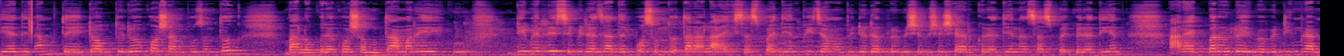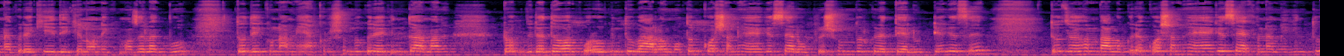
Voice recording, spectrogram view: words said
দিয়ে দিলাম। তো এই টক দইটাও কষানো পর্যন্ত ভালো করে কষামো। তো আমার এই ডিমের রেসিপিটা যাদের পছন্দ, তারা লাইক সাবস্ক্রাইব দিয়েন প্লিজ আমার ভিডিওটা আপনার বেশি বেশি শেয়ার করে দিয়েন আর সাবস্ক্রাইব করে দিয়েন। আর একবার হইল এইভাবে ডিম রান্না করে খেয়ে দেখেন অনেক মজা লাগবো। তো দেখুন, আমি এখন সুন্দর করে কিন্তু আমার টক দুটা দেওয়ার পরেও কিন্তু ভালো মতন কষানো হয়ে গেছে আর উপরে সুন্দর করে তেল উঠে গেছে। তো যখন ভালো করে কষানো হয়ে গেছে, এখন আমি কিন্তু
